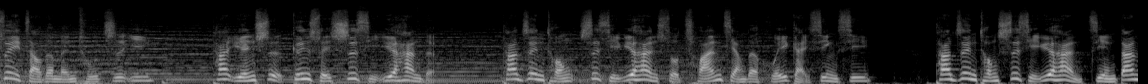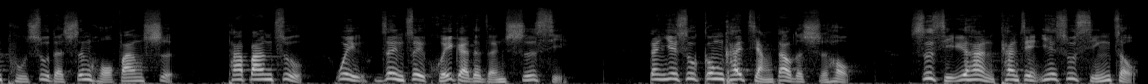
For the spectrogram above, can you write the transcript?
最早的门徒之一，他原是跟随施洗约翰的。他认同施洗约翰所传讲的悔改信息，他认同施洗约翰简单朴素的生活方式，他帮助为认罪悔改的人施洗。但耶稣公开讲道的时候，施洗约翰看见耶稣行走，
